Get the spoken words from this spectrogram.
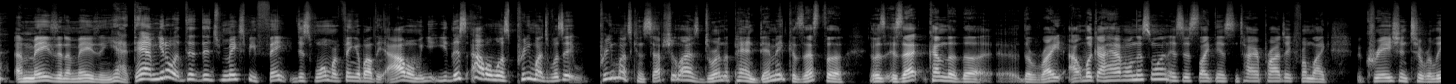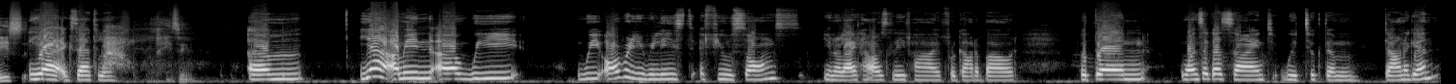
amazing, amazing. Yeah, damn. You know what? Th- this makes me think. Just one more thing about the album. You, you, this album was pretty much was it pretty much conceptualized during the pandemic? Because that's the it was is that kind of the, the the right outlook I have on this one? Is this like this entire project from like creation to release? Yeah, exactly. Wow, amazing. Um, yeah, I mean, uh, we we already released a few songs. You know, Lighthouse, Leave High, Forgot About. But then once I got signed, we took them down again,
